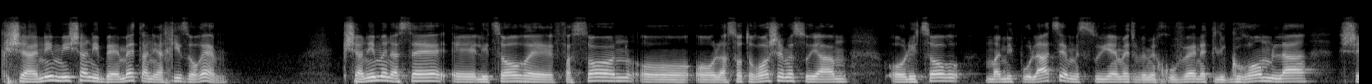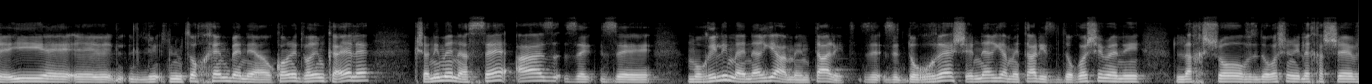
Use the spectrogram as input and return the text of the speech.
כשאני מי שאני באמת, אני הכי זורם. כשאני מנסה אה, ליצור אה, פאסון או, או לעשות רושם מסוים או ליצור מניפולציה מסוימת ומכוונת, לגרום לה שהיא, אה, אה, למצוא חן בעיניה או כל מיני דברים כאלה, כשאני מנסה, אז זה, זה מוריד לי מהאנרגיה המנטלית. זה, זה דורש אנרגיה מנטלית, זה דורש ממני לחשוב, זה דורש ממני לחשב,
